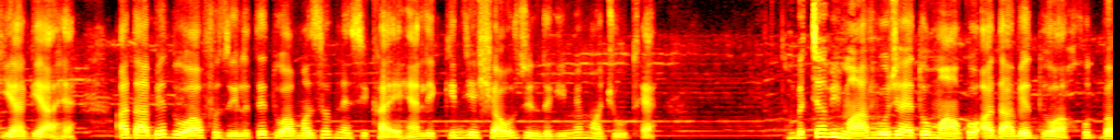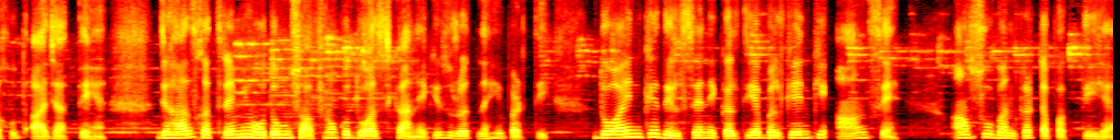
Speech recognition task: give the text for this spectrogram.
کیا گیا ہے۔ آداب دعا، فضیلت دعا مذہب نے سکھائے ہیں، لیکن یہ شعور زندگی میں موجود ہے۔ بچہ بیمار ہو جائے تو ماں کو آداب دعا خود بخود آ جاتے ہیں۔ جہاز خطرے میں ہو تو مسافروں کو دعا سکھانے کی ضرورت نہیں پڑتی۔ دعا ان کے دل سے نکلتی ہے، بلکہ ان کی آنکھ سے۔ آنسو بن کر ٹپکتی ہے۔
